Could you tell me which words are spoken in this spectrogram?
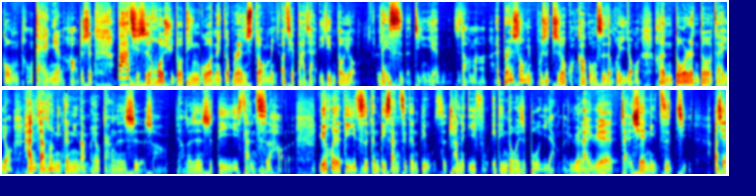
共同概念。哈，就是大家其实或许都听过那个 brainstorming，而且大家一定都有类似的经验，你知道吗？哎，brainstorming 不是只有广告公司的会用，很多人都有在用。还是讲说你跟你男朋友刚认识的时候。比方说认识第三次好了，约会的第一次、跟第三次、跟第五次穿的衣服一定都会是不一样的，越来越展现你自己。而且，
